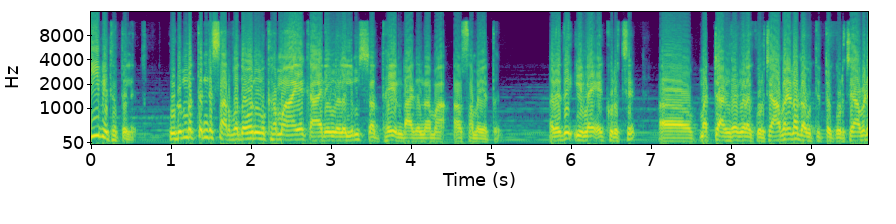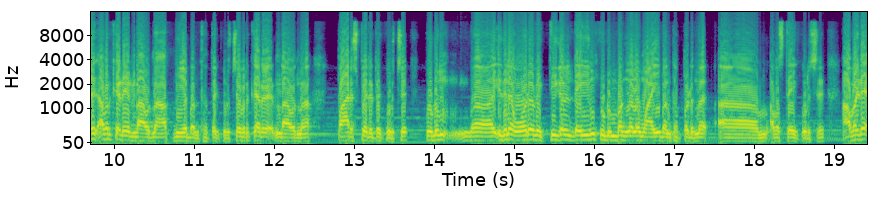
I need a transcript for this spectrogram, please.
ഈ വിധത്തിൽ കുടുംബത്തിന്റെ സർവതോന്മുഖമായ കാര്യങ്ങളിലും ശ്രദ്ധയുണ്ടാകുന്ന സമയത്ത് അതായത് ഇണയെക്കുറിച്ച് കുറിച്ച് മറ്റ് അംഗങ്ങളെക്കുറിച്ച് അവരുടെ ദൗത്യത്തെക്കുറിച്ച് അവിടെ അവർക്കിടെ ഉണ്ടാവുന്ന ആത്മീയ ബന്ധത്തെക്കുറിച്ച് അവർക്കിടെ ഉണ്ടാവുന്ന പാരസ്പര്യത്തെക്കുറിച്ച് കുടും ഇതിലെ ഓരോ വ്യക്തികളുടെയും കുടുംബങ്ങളുമായി ബന്ധപ്പെടുന്ന അവസ്ഥയെ അവസ്ഥയെക്കുറിച്ച് അവിടെ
